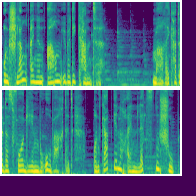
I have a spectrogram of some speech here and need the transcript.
und schlang einen Arm über die Kante. Marek hatte das Vorgehen beobachtet und gab ihr noch einen letzten Schub,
